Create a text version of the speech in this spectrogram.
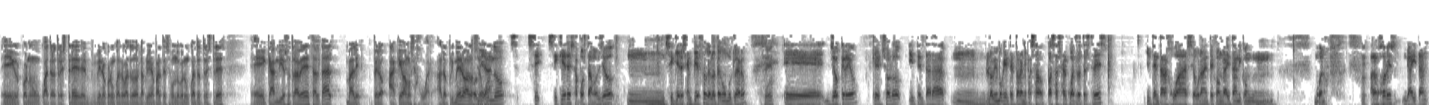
eh, con un 4-3-3, vino con un 4-4-2 la primera parte, el segundo con un 4-3-3, eh, cambios otra vez, tal, tal, vale, pero ¿a qué vamos a jugar? ¿A lo primero, a lo pues segundo? Si, si quieres, apostamos. Yo, mmm, si quieres, empiezo, que lo tengo muy claro. ¿Sí? Eh, yo creo que Cholo intentará mmm, lo mismo que intentó el año pasado, pasarse al 4-3-3, intentará jugar seguramente con Gaitán y con... Bueno, a lo mejor es Gaitán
